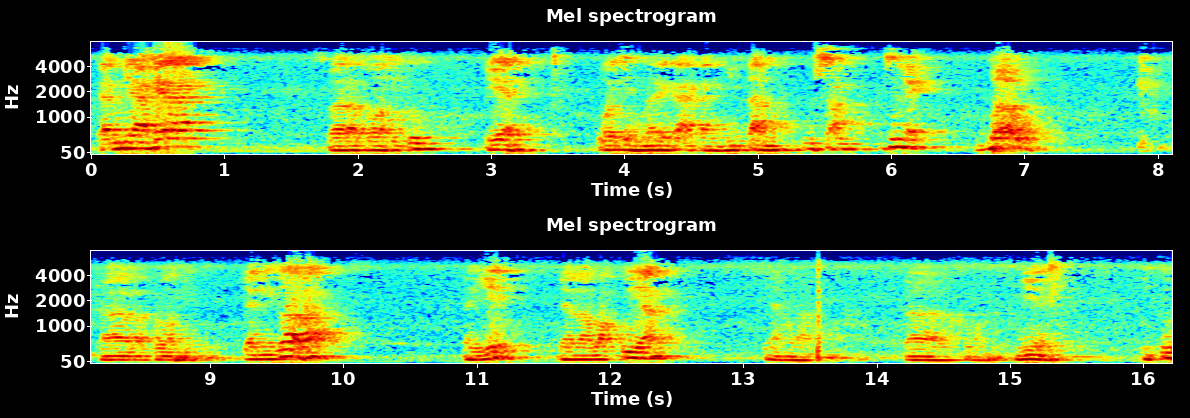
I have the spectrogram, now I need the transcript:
dan di akhirat barakallahu itu ya wajah mereka akan hitam, usang, jelek, bau. Barakallahu itu. Dan itu apa? Baik, dalam waktu yang yang lama. Iya. Itu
